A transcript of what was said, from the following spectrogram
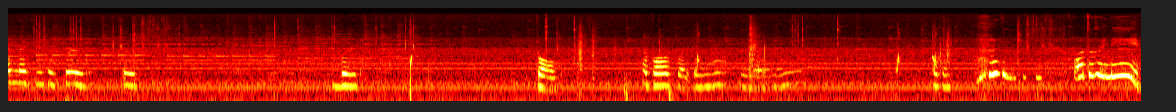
I'm making a bird. Bird. Bird. Bald. A bald bird. Okay. what does he need?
